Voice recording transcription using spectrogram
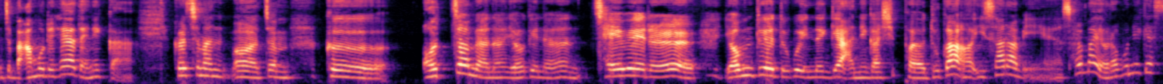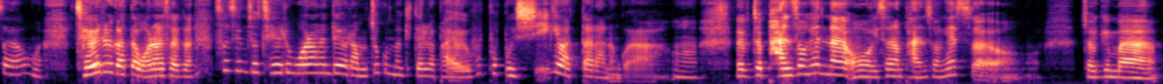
이제 마무리를 해야 되니까. 그렇지만 어, 좀 그 어쩌면은 여기는 재회를 염두에 두고 있는 게 아닌가 싶어요. 누가 아, 이 사람이 설마 여러분이겠어요? 재회를 갖다 원하는 사람은 선생님 저 재회를 원하는데요. 라면 조금만 기다려 봐요. 후폭풍 시기 왔다라는 거야. 어, 저 반성했나요? 어, 이 사람 반성했어요. 저기 막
